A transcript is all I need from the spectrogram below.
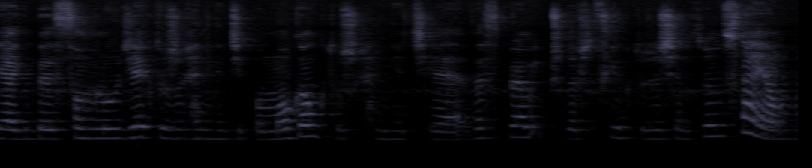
jakby są ludzie, którzy chętnie Ci pomogą, którzy chętnie Cię wesprą i przede wszystkim, którzy się tym znają,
